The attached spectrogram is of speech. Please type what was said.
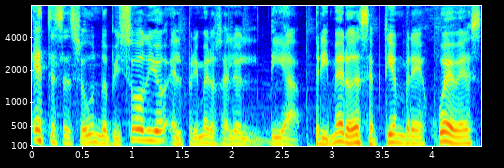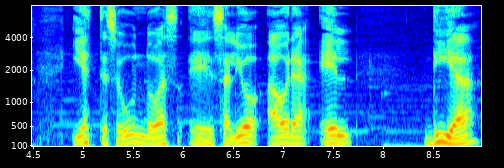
Este es el segundo episodio. El primero salió el día primero de septiembre, jueves. Y este segundo eh, salió ahora el día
